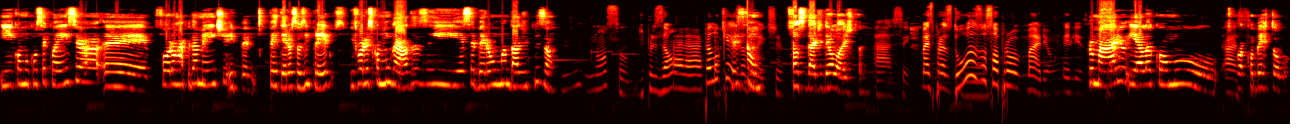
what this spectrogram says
e como consequência, é, foram rapidamente e pe- perderam seus empregos e foram excomungadas e receberam um mandado de prisão. Hum, Nossa, de prisão? Caraca. Pelo que Prisão. exatamente? Falsidade ideológica. Ah, sim. Mas pras duas ou só pro Marion, Elisa? Pro Mário e ela como, Ah, tipo, sim. acobertou.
